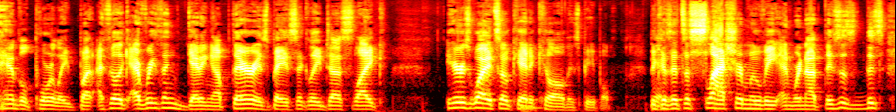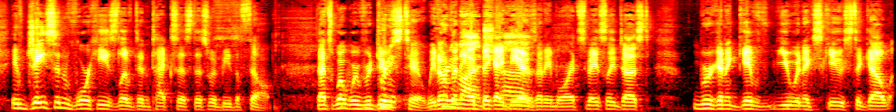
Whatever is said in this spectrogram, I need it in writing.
handled poorly, but I feel like everything getting up there is basically just like, here's why it's okay to kill all these people. Because it's a slasher movie and we're not this is this if Jason Voorhees lived in Texas, this would be the film. That's what we're reduced Pretty- to. We don't have any big ideas uh, anymore. It's basically just we're gonna give you an excuse to go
